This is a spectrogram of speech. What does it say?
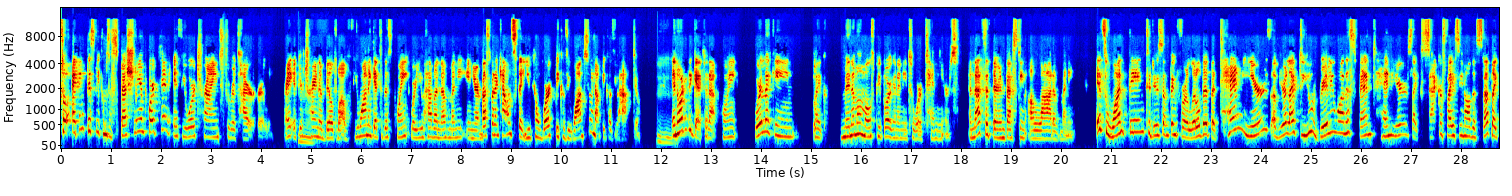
So i think this becomes especially important if you're trying to retire early right? If you're mm-hmm. trying to build wealth. You want to get to this point where you have enough money in your investment accounts that you can work because you want to not because you have to Mm-hmm. In order to get to that point, we're looking like minimum most people are going to need to work 10 years. And that's if they're investing a lot of money. It's one thing to do something for a little bit, but 10 years of your life, do you really want to spend 10 years like sacrificing all this stuff? Like,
